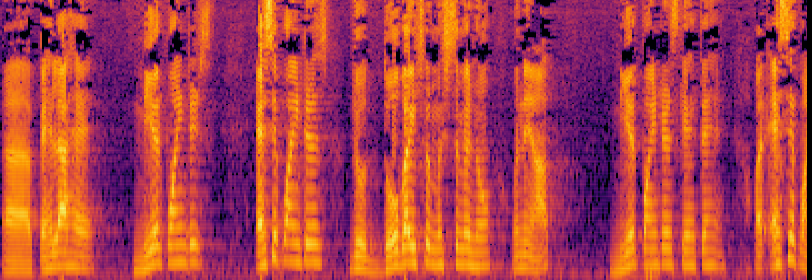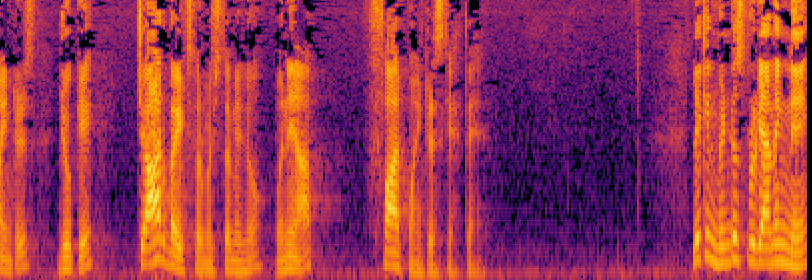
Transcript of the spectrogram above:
پہلا ہے نیئر پوائنٹرز ایسے پوائنٹرز جو دو بائٹس پر مشتمل ہوں، انہیں آپ نیئر پوائنٹرز کہتے ہیں. اور ایسے پوائنٹرز جو کہ چار بائٹس پر مشتمل ہوں، انہیں آپ فار پوائنٹرز کہتے ہیں. لیکن ونڈوز پروگرامنگ نے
